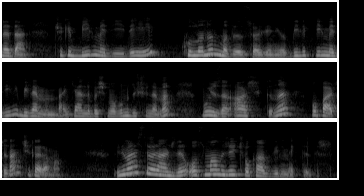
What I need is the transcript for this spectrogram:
Neden? Çünkü bilmediği değil, kullanılmadığı söyleniyor. Bilip bilmediğini bilemem ben. Kendi başıma bunu düşünemem. Bu yüzden A şıkkını bu parçadan çıkaramam. Üniversite öğrencileri Osmanlıcayı çok az bilmektedir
